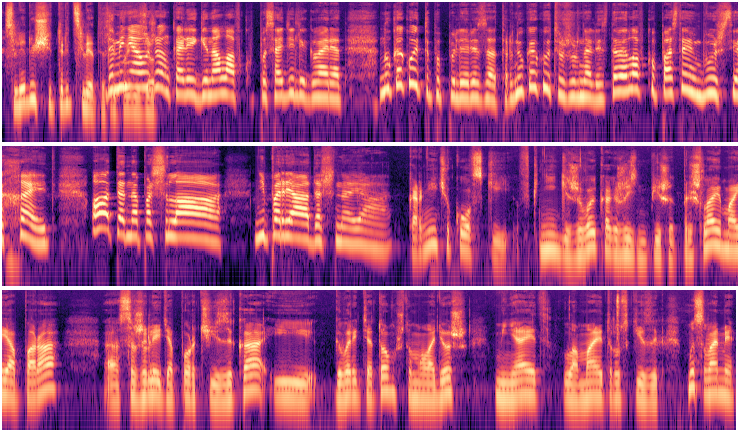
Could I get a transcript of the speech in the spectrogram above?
следующие 30 лет, Да меня уже коллеги на лавку посадили и говорят, ну какой ты популяризатор, ну какой ты журналист, давай лавку поставим, будешь всех хаять. Вот она пошла, непорядочная. Корней Чуковский в книге «Живой как жизнь» пишет, «Пришла и моя пора э, сожалеть о порче языка и говорить о том, что молодежь меняет, ломает русский язык. Мы с вами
